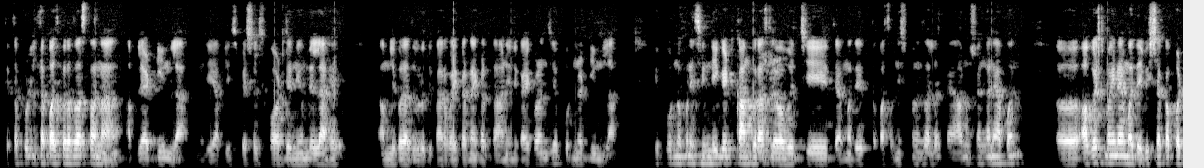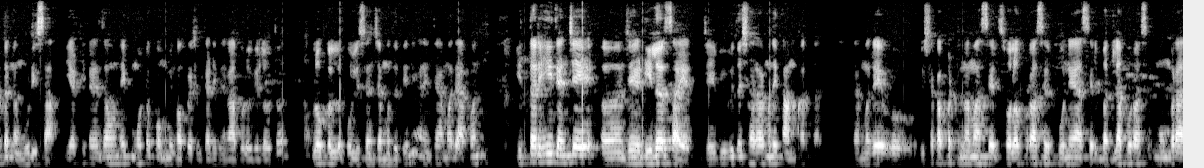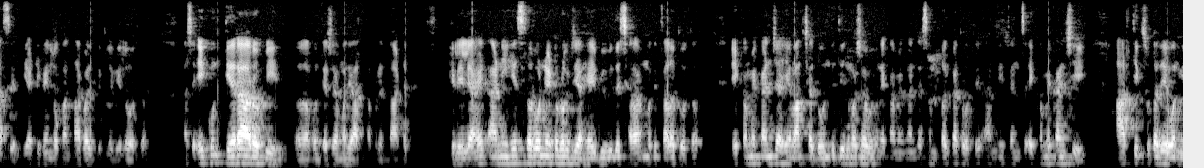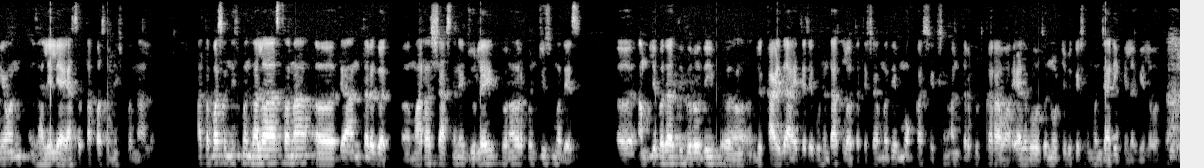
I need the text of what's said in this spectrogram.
त्याचा पुढील तपास करत असताना आपल्या टीमला म्हणजे आपली स्पेशल स्पॉट जे नेमलेलं आहे अंमली पदार्थ विरोधी कारवाई करण्याकरता आणि काही पूर्ण टीमला हे पूर्णपणे सिंडिकेट काम करत असल्याबाबतचे त्यामध्ये तपास निष्पन्न झालं. त्या अनुषंगाने आपण ऑगस्ट महिन्यामध्ये विशाखापट्टणम ओडिसा या ठिकाणी जाऊन एक मोठं कॉम्बिंग ऑपरेशन त्या ठिकाणी राबवलं गेलं होतं. लोकल पोलिसांच्या मदतीने आणि त्यामध्ये आपण इतरही त्यांचे जे डीलर्स आहेत जे विविध शहरांमध्ये काम करतात त्यामध्ये विशाखापट्टणम असेल सोलापूर असेल पुणे असेल बदलापूर असेल मुंब्रा असेल या ठिकाणी लोकांना ताब्यात घेतलं गेलं होतं. असे एकूण तेरा आरोपी आपण त्याच्यामध्ये आतापर्यंत अटक केलेले आहेत आणि हे सर्व नेटवर्क जे आहे विविध शहरांमध्ये चालत होतं. एकमेकांच्या हे मागच्या दोन ते तीन वर्षापासून त्यांच्या संपर्कात होते आणि त्यांचं एकमेकांशी आर्थिक सुद्धा देवाणघेवाण झालेली आहे असं तपासात निष्पन्न आलं. हा तपासात निष्पन्न झाला असताना त्या अंतर्गत महाराष्ट्र शासनाने जुलै दोन हजार पंचवीस मध्येच अंमली पदार्थ विरोधी जे कायदा आहे त्याचे गुन्हे दाखल होता. त्याच्यामध्ये मोका शिक्षण अंतर्भूत करावा याबाबत नोटिफिकेशन पण जारी केलं गेलं होतं.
